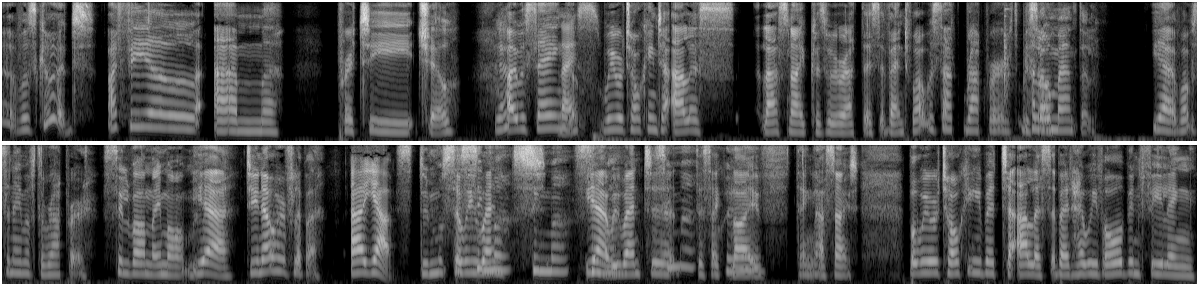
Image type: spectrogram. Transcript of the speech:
It was good. I feel um pretty chill. Yeah. I was saying Nice. we were talking to Alice last night because we were at this event. What was that rapper? We Hello saw? Mantle, Yeah, what was the name of the rapper? Silvana Imam. Yeah. Do you know her, Filippa? Uh, yeah. Du måste So we simma, went- simma, simma, yeah, we went to simma, this like live thing last night. But we were talking a bit to Alice about how we've all been feeling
